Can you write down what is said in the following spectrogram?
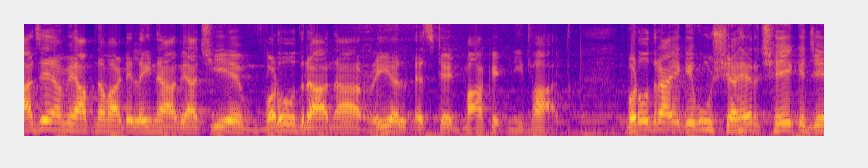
આજે અમે આપના માટે લઈને આવ્યા છીએ વડોદરાના રિયલ એસ્ટેટ માર્કેટની વાત. વડોદરા એક એવું શહેર છે કે જે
